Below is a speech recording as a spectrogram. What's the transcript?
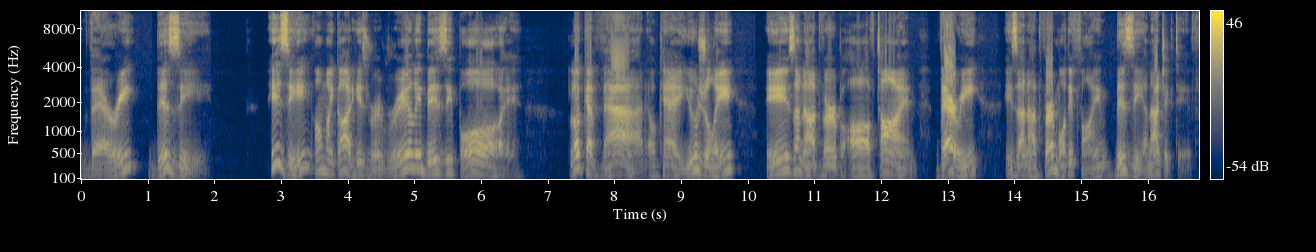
very busy. Is he? Oh my god, he's a really busy boy. Look at that. Okay, usually is an adverb of time. Very is an adverb modifying busy, an adjective.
